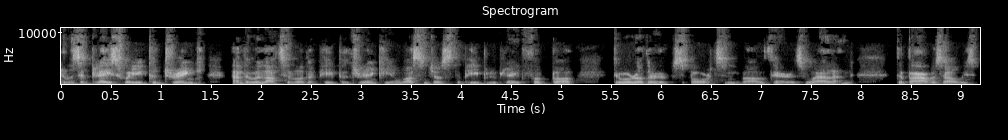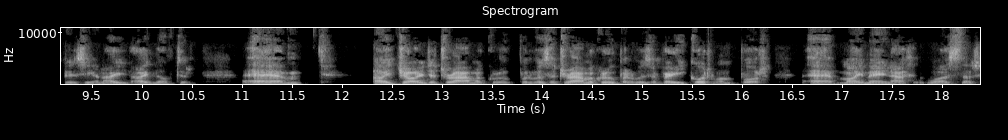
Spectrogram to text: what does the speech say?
it was a place where you could drink, and there were lots of other people drinking. It wasn't just the people who played football; there were other sports involved there as well. And the bar was always busy, and I I loved it. Um, I joined a drama group, but it was a drama group, and it was a very good one. But uh, my main was that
